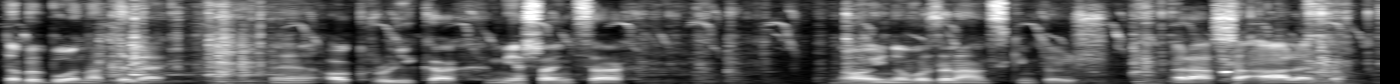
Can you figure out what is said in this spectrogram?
To by było na tyle e, o królikach mieszańcach. No i nowozelandzkim to już rasa, ale to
